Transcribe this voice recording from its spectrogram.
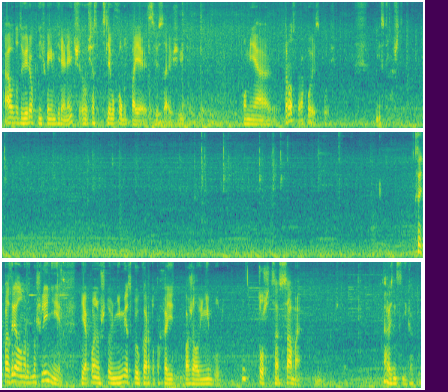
А вот эта веревка нифига не материальная. Видите, сейчас слева хобот появится, свисающий, видите? У меня трос проходит сквозь. Не страшно. Кстати, по зрелому размышлении я понял, что немецкую карту проходить, пожалуй, не буду. То же самое. Разницы никакой.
